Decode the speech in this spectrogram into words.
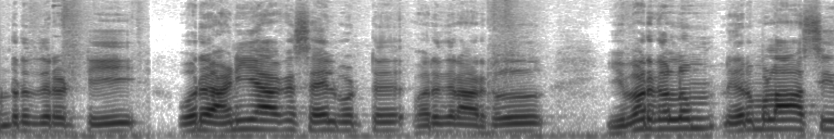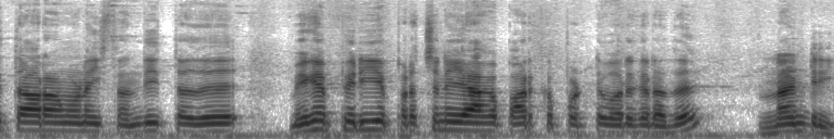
ஒன்று திரட்டி ஒரு அணியாக செயல்பட்டு வருகிறார்கள். இவர்களும் நிர்மலா சீதாராமனை சந்தித்தது மிகப்பெரிய பிரச்சனையாக பார்க்கப்பட்டு வருகிறது. நன்றி.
